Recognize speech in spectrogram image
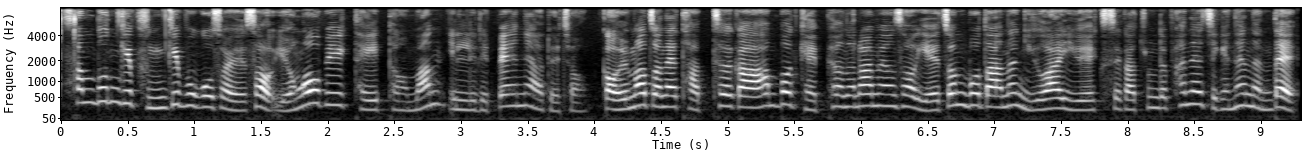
3분기 분기보고서에서 영업이익 데이터만 일일이 빼내야 되죠. 그러니까 얼마 전에 다트가 한번 개편을 하면서 예전보다는 UI, UX가 좀 더 편해지긴 했는데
